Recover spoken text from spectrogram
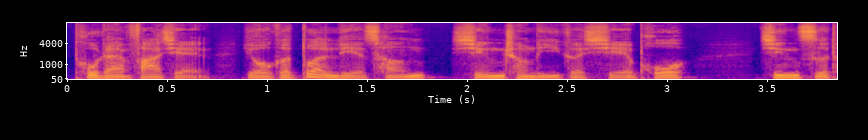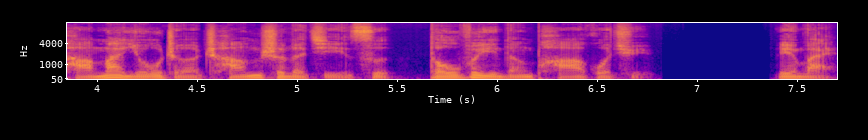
突然发现有个断裂层形成了一个斜坡。金字塔漫游者尝试了几次都未能爬过去。另外，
